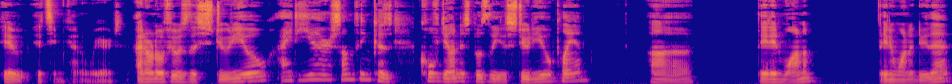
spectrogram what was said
It it seemed kind of weird. I don't know if it was the studio idea or something because Cole Young is supposedly a studio plan. Uh, they didn't want him. They didn't want to do that,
